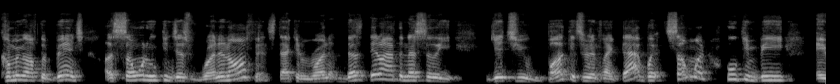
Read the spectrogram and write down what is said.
coming off the bench of someone who can just run an offense that can run. Does, they don't have to necessarily get you buckets or anything like that, but someone who can be a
